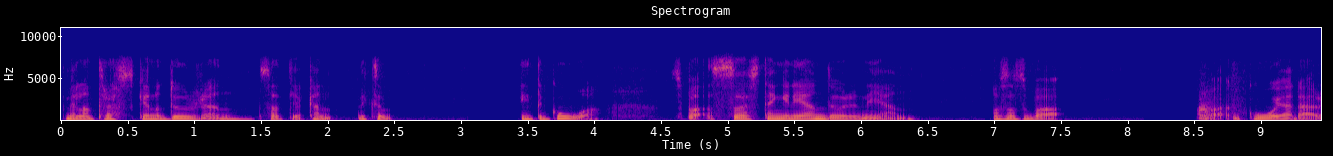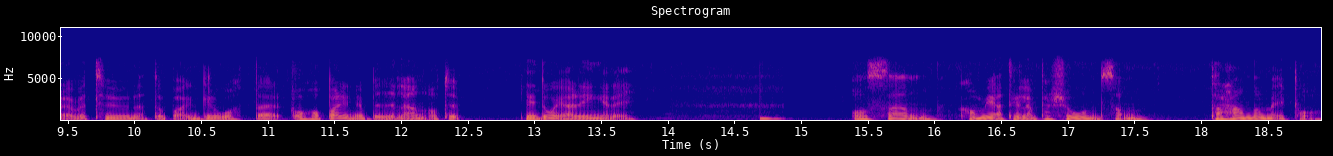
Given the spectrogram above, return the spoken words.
mellan tröskeln och dörren så att jag kan liksom inte gå. Så, bara, så jag stänger igen dörren igen. Och så, så bara, bara går jag där över tunet och bara gråter och hoppar in i bilen och typ, det är då jag ringer dig. Och sen kommer jag till en person som tar hand om mig på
